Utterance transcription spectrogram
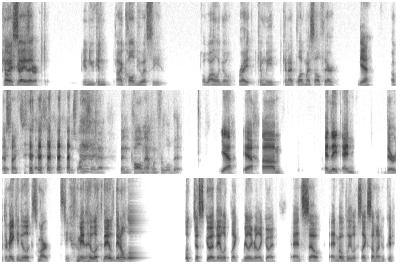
Can oh, I say that? Sure. And you can. I called USC a while ago, right? Can we? Can I plug myself there? Yeah. Okay. That's fine. Thanks. Okay. Just wanted to say that. Been calling that one for a little bit. Yeah. Yeah. Um, and they and they're they're making you look smart, Steve. I mean, they look they they don't look, look just good. They look like really really good. And so, and Mobley looks like someone who could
